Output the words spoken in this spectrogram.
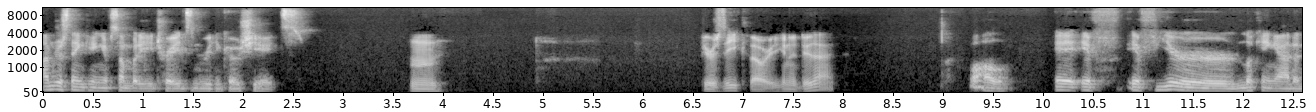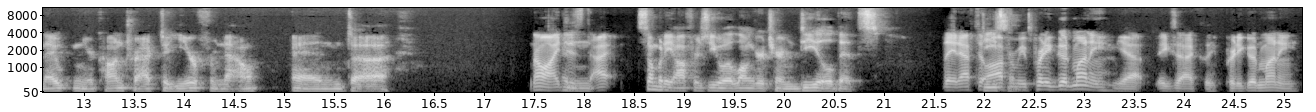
I'm just thinking if somebody trades and renegotiates. Hmm. If you're Zeke, though, are you going to do that? Well, if if you're looking at an out in your contract a year from now, and uh, no, I just I somebody offers you a longer term deal that's they'd have to decent. offer me pretty good money. Yeah, exactly, pretty good money.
